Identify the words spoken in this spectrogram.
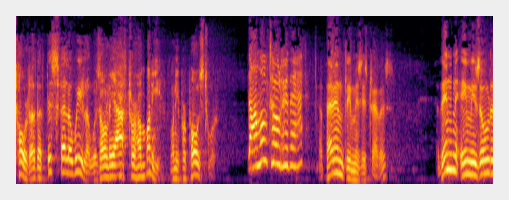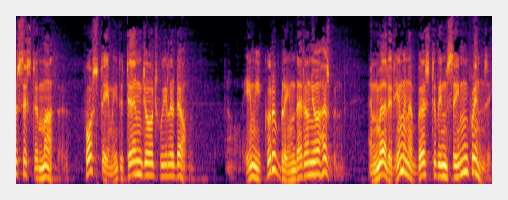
told her that this fellow Wheeler was only after her money when he proposed to her. Donald told her that? Apparently, Mrs. Travers. Then Amy's older sister, Martha, forced Amy to turn George Wheeler down. Now, Amy could have blamed that on your husband and murdered him in a burst of insane frenzy.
